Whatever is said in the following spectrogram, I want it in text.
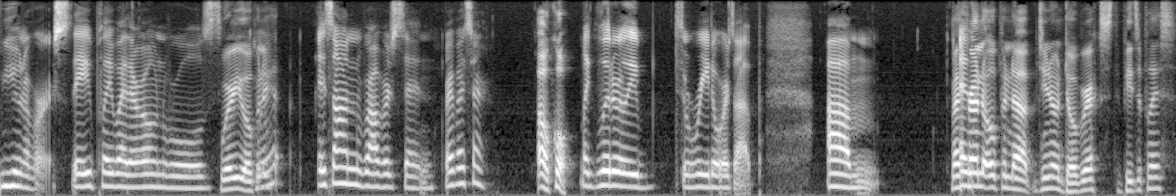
universe they play by their own rules Where are you opening it? it's on robertson right by SUR Oh, cool. like literally three doors up. Um, My And- friend opened up. Do you know Doughbrik's, the pizza place?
